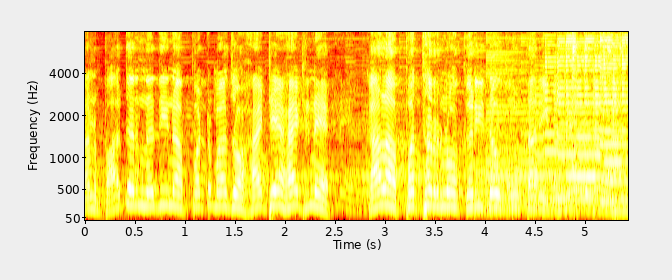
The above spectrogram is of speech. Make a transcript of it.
અને ભાદર નદીના પટમાં જો હાઠે હાઠને કાળા પથ્થર નો કરી દઉં તો તારી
